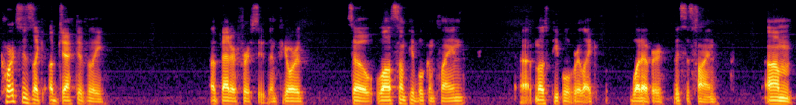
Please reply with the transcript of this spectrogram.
Quartz is like objectively a better fursuit than Fjord. So while some people complained, uh, most people were like, whatever, this is fine. Um,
